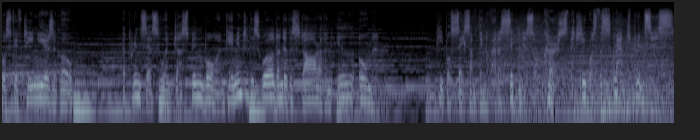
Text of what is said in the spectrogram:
was 15 years ago. The princess who had just been born came into this world under the star of an ill omen. People say something about a sickness or curse, that she was the scrapped princess.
